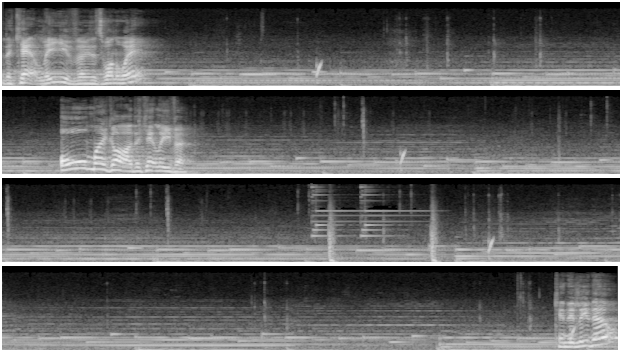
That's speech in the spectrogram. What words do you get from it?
They can't leave. It's one way. Oh my god, they can't leave. Can they leave now?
